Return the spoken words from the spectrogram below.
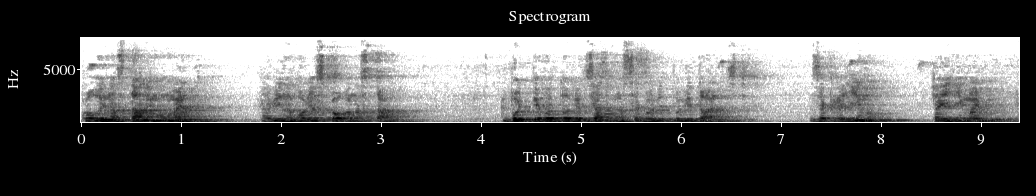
коли настане момент, а він обов'язково настане, будьте готові взяти на себе відповідальність за країну та її майбутнє.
